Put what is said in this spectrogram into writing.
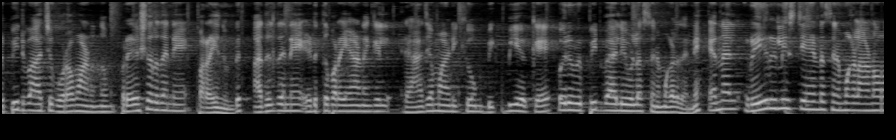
റിപ്പീറ്റ് വാച്ച് കുറവാണെന്നും പ്രേഷർ തന്നെ പറയുന്നുണ്ട്. അതിൽ തന്നെ എടുത്തു പറയുകയാണെങ്കിൽ രാജമാണിക്യവും ബിഗ് ബി ഒക്കെ ഒരു റിപ്പീറ്റ് വാല്യൂ ഉള്ള സിനിമകൾ തന്നെ. എന്നാൽ റീ റിലീസ് ചെയ്യേണ്ട സിനിമകളാണോ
